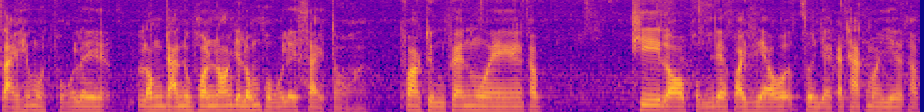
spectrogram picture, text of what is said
ใส่ให้หมด ผมก็เลยลองดันดูพอน้องจะล้มผมก็เลยใส่ต่อครับฝากถึงแฟนมวยครับ ที่รอผมแต่ไฟล์ที่แล้วส่วนใหญ่กระทักมาเยอะครับ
